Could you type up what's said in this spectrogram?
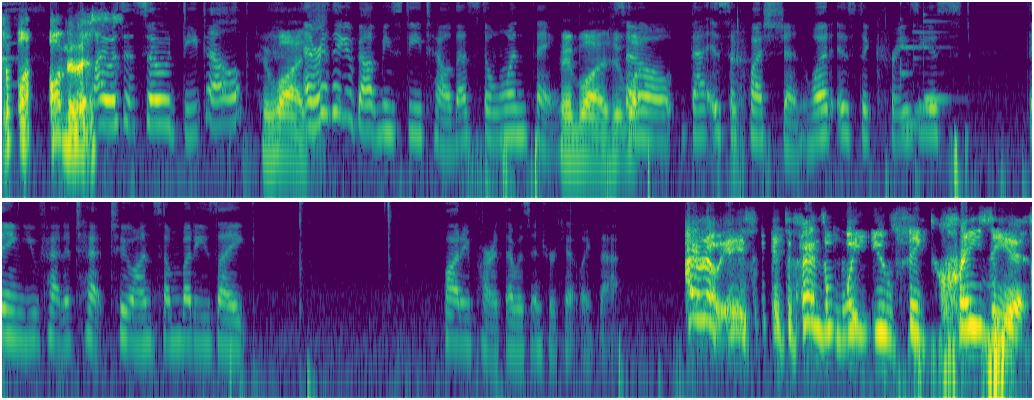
put onto this. Why was it so detailed? It was. Everything about me's detailed. That's the one thing. It was. It was. So that is the question. What is the craziest thing you've had a tattoo on somebody's like body part that was intricate like that? I don't know. It, it depends on what you think crazy is.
